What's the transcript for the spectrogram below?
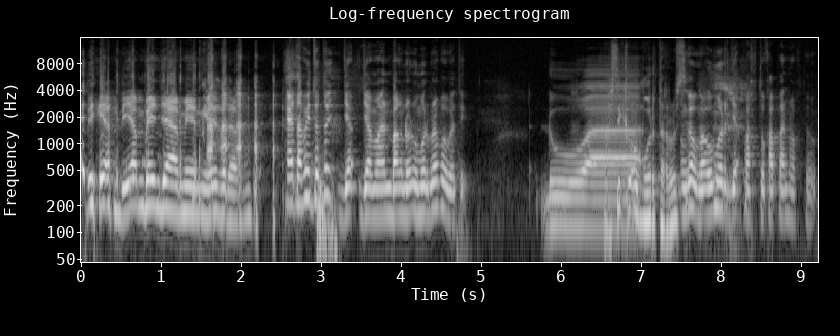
Diam-diam Benjamin gitu dong. Eh tapi itu tuh zaman Bang Don umur berapa berarti? Dua Pasti ke umur terus. Enggak, enggak umur. ja- Waktu kapan waktu?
